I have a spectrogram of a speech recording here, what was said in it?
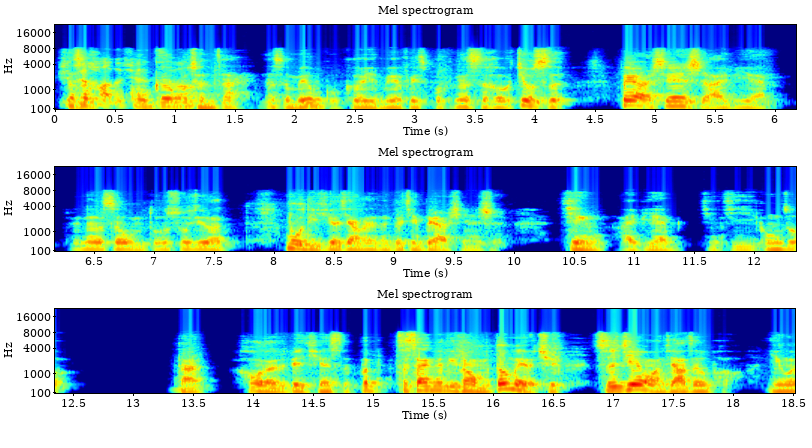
是最好的选择。谷歌不存在，那时候没有谷歌，也没有 Facebook，那时候就是贝尔实验室 IBM。所以那个时候我们读书就要目的就要将来能够进贝尔实验室，进 IBM，进机翼工作。当然后来的变迁是不，这三个地方我们都没有去，直接往加州跑，因为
